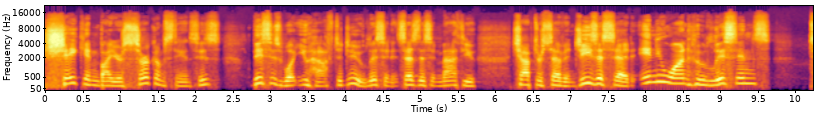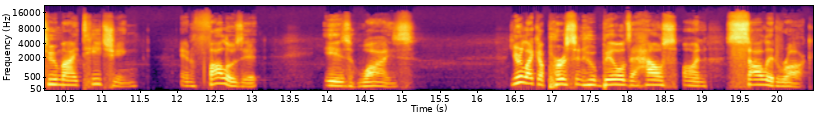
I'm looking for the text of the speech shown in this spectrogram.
shaken by your circumstances, This is what you have to do. Listen, it says this in Matthew chapter 7. Jesus said, Anyone who listens to my teaching and follows it is wise. You're like a person who builds a house on solid rock.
